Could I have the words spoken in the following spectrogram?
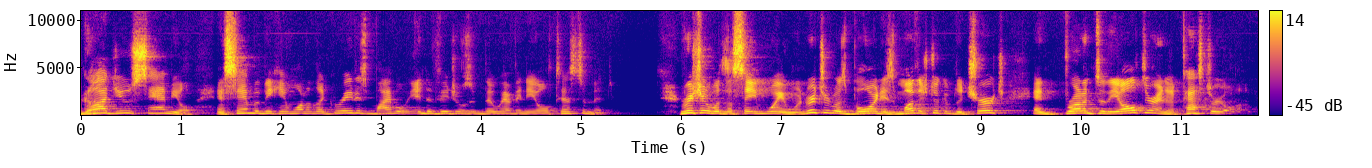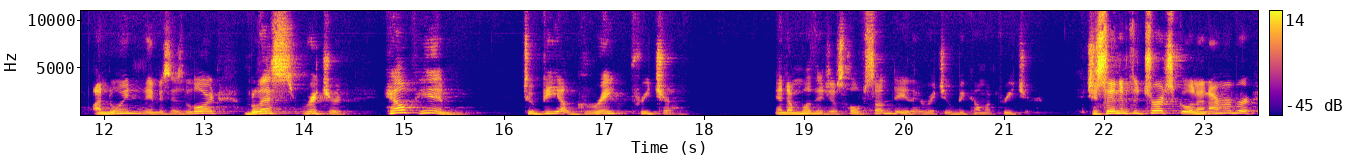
God used Samuel, and Samuel became one of the greatest Bible individuals that we have in the Old Testament. Richard was the same way. When Richard was born, his mother took him to church and brought him to the altar, and the pastor anointed him and says, Lord, bless Richard. Help him to be a great preacher. And the mother just hoped someday that Richard would become a preacher. She sent him to church school, and I remember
